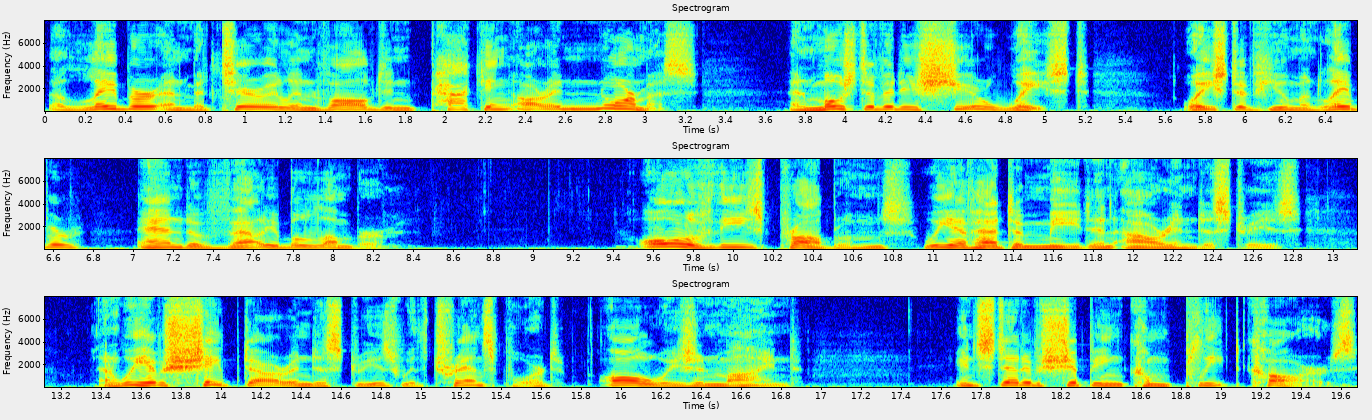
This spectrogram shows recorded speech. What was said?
The labor and material involved in packing are enormous, and most of it is sheer waste waste of human labor and of valuable lumber. All of these problems we have had to meet in our industries, and we have shaped our industries with transport always in mind. Instead of shipping complete cars,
